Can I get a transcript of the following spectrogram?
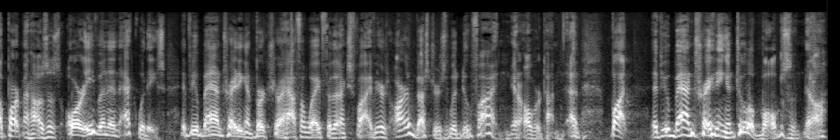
apartment houses or even in equities, if you ban trading in Berkshire Hathaway for the next five years, our investors would do fine, you know, over time. And, but if you ban trading in tulip bulbs, you know,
